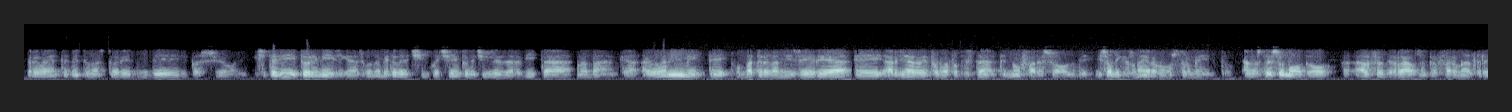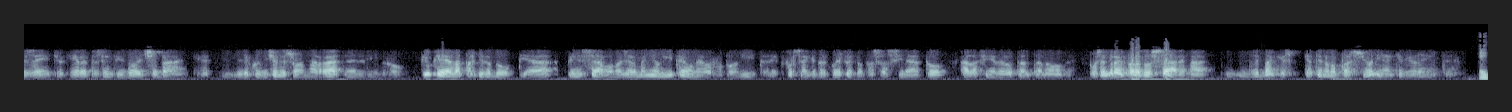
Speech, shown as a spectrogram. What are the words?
prevalentemente una storia di idee e di passioni. I cittadini torinesi che nella seconda metà del Cinquecento decisero di dare vita a una banca avevano in mente combattere la miseria e arginare la riforma protestante, non fare soldi. I soldi casomai erano uno strumento. Allo stesso modo Alfred Rausen, per fare un altro esempio, che era presidente di Deutsche Bank, le cui vicende sono narrate nel libro, più che alla partita doppia pensava a una Germania unita e un'Europa unita e forse anche per questo è stato assassinato alla fine dell'89. Può sembrare paradossale, ma le banche scatenano passioni anche violente. È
